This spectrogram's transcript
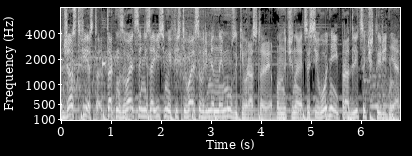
Just Fest – так называется независимый фестиваль современной музыки в Ростове. Он начинается сегодня и продлится 4 дня.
